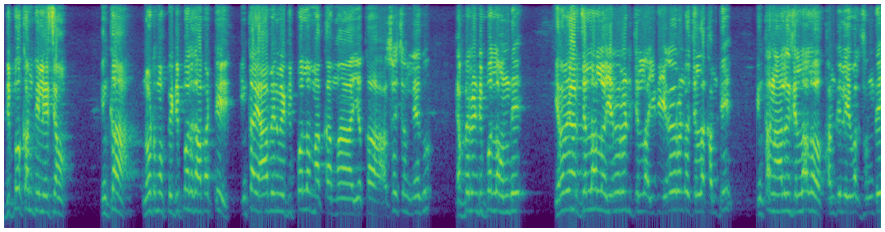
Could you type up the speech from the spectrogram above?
డిపో కమిటీలు వేసాం ఇంకా నూట ముప్పై డిపోలు కాబట్టి ఇంకా యాభై ఎనిమిది డిపోల్లో మా మా యొక్క అసోసియేషన్ లేదు. డెబ్బై రెండు డిపోల్లో ఉంది. ఇరవై ఆరు జిల్లాల్లో ఇరవై రెండు జిల్లా ఇది ఇరవై రెండో జిల్లా కమిటీ. ఇంకా నాలుగు జిల్లాలో కమిటీలు ఇవ్వాల్సి ఉంది.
